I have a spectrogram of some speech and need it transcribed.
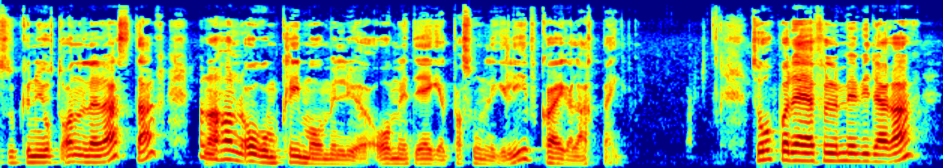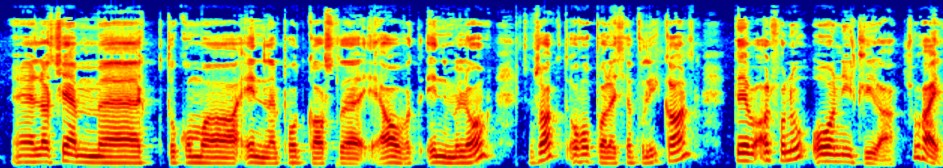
som kunne gjort annerledes der. Men han handler òg om klima og miljø og mitt eget personlige liv, hva jeg har lært meg. Så håper det følger med videre. Eh, Det kommer eh, til å komme inn en podkast av og innimellom, som sagt, og håper dere kommer til å like den. Det var alt for nå, og nyt livet. Tjo hei.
